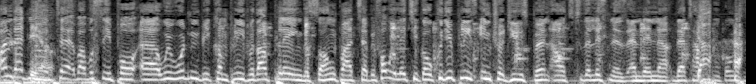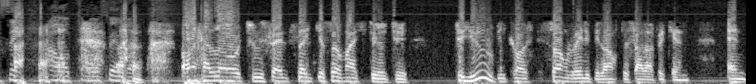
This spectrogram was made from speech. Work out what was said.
On that Yeah. note, uh, Babu Sipho, uh, we wouldn't be complete without playing the song. But uh, before we let you go, could you please introduce Burnout to the listeners, and then uh, that's how Yeah. we're going to say our, our farewell. oh, hello, True Sense. Thank you so much to to to you because the song really belongs to South African, and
